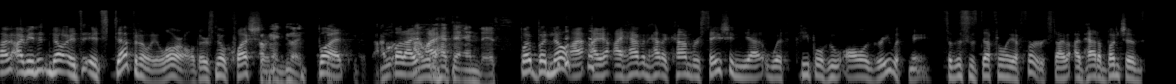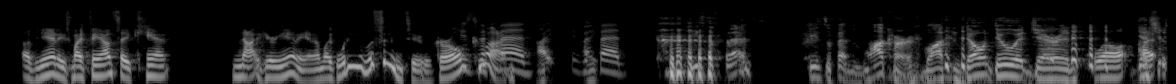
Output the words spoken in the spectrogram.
I, I mean, no, it's it's definitely Laurel. There's no question. Okay, good. But- good, good. I, but I- I would have had to end this. But but no, I, I I haven't had a conversation yet with people who all agree with me. So this is definitely a first. I've I've had a bunch of of Yannies. My fiance can't not hear Yanny, and I'm like, what are you listening to, girl? She's Come the on. feds. I- She's the I- feds. She's the feds. She's the feds. Block her. Block. Don't do it, Jaryd. Well, I, your.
